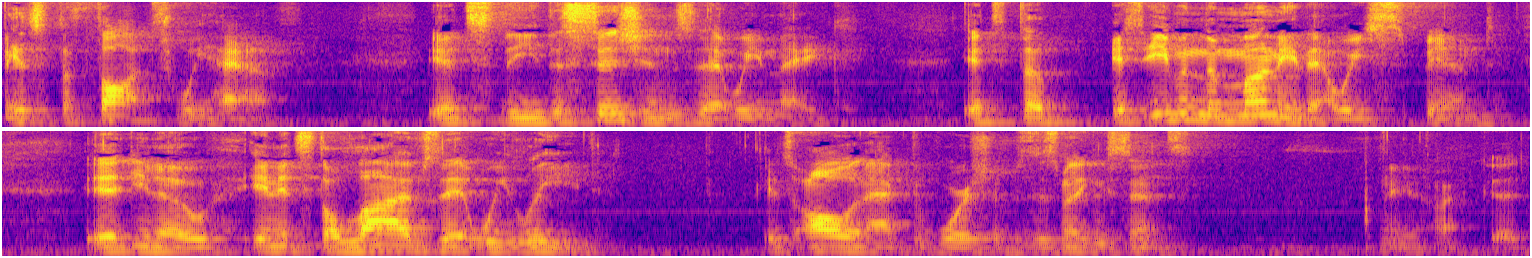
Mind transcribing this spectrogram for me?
It's the thoughts we have. It's the decisions that we make. It's the it's even the money that we spend. It, you know, and it's the lives that we lead. It's all an act of worship. Is this making sense? Yeah, all right, good.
